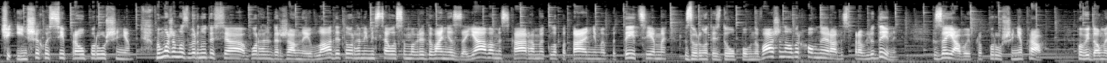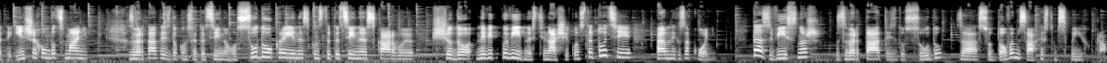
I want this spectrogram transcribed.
чи інших осіб правопорушення. Ми можемо звернутися в органи державної влади та органи місцевого самоврядування з заявами, скаргами, клопотаннями, петиціями, звернутися до уповноваженого Верховної Ради з прав людини з заявою про порушення прав, повідомити інших омбудсманів, звертатись до Конституційного суду України з конституційною скаргою щодо невідповідності нашій конституції певних законів. Та, звісно ж, звертатись до суду за судовим захистом своїх прав.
